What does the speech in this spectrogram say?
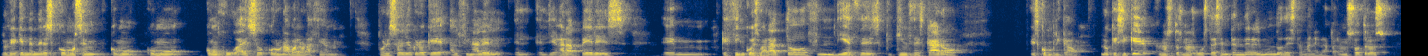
lo que hay que entender es cómo, se, conjuga eso con una valoración. Por eso yo creo que al final el, llegar a Pérez, em, que 5 es barato, 10 es, 15 es caro, es complicado. Lo que sí que a nosotros nos gusta es entender el mundo de esta manera. Para nosotros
